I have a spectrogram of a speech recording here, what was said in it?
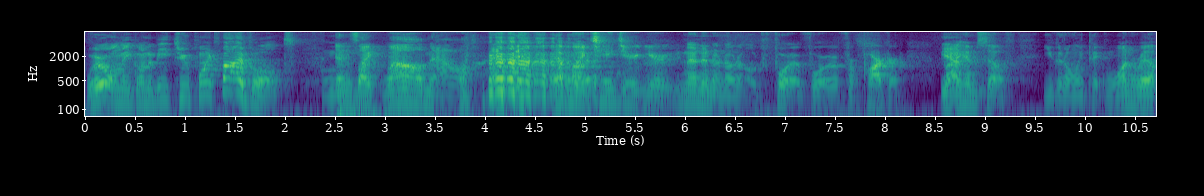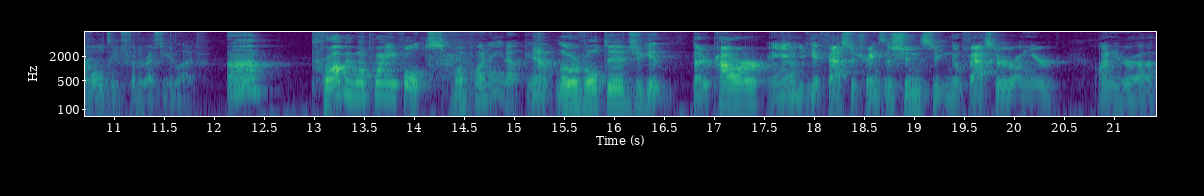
we're only going to be two point five volts, and it's like, well, now, that might change your, your no no no no no for for for Parker Yeah. by himself. You could only pick one rail voltage for the rest of your life. um, probably one point eight volts. 1.8. Okay. Yeah, lower voltage, you get better power, and you get faster transitions, so you can go faster on your on your uh,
